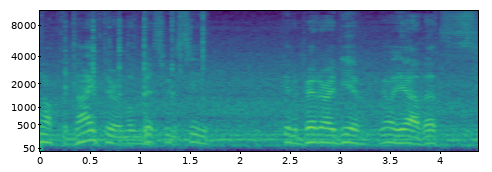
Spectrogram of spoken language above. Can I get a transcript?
Clean off the knife there a little bit so we can see, get a better idea of, oh yeah, that's,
